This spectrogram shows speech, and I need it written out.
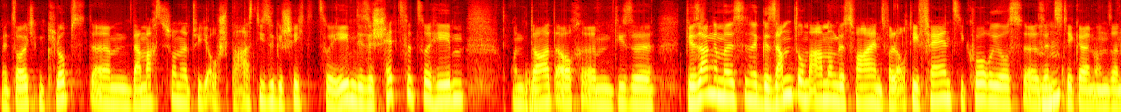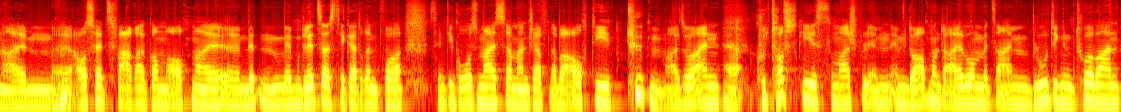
Mit solchen Clubs, ähm, da macht es schon natürlich auch Spaß, diese Geschichte zu heben, diese Schätze zu heben und dort auch ähm, diese, wir sagen immer, es ist eine Gesamtumarmung des Vereins, weil auch die Fans, die Choreos äh, sind Sticker in unseren Alben. Äh, Auswärtsfahrer kommen auch mal äh, mit, dem- mit dem Glitzersticker drin vor, sind die großen Meistermannschaften, aber auch die Typen. Also ein Ja. Kutowski ist zum Beispiel im, im Dortmund-Album mit seinem blutigen Turban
